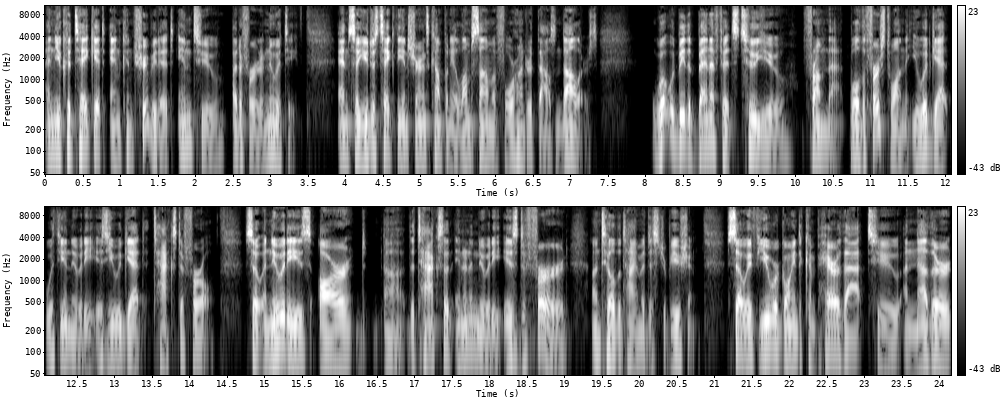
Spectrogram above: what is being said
and you could take it and contribute it into a deferred annuity. And so you just take the insurance company a lump sum of four hundred thousand dollars what would be the benefits to you from that? Well, the first one that you would get with the annuity is you would get tax deferral. So annuities are uh, the tax in an annuity is deferred until the time of distribution. So if you were going to compare that to another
